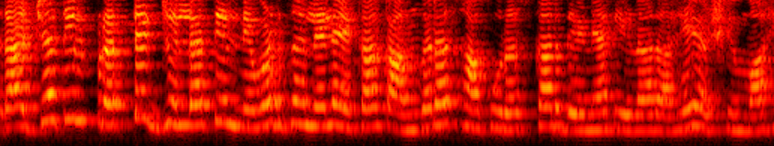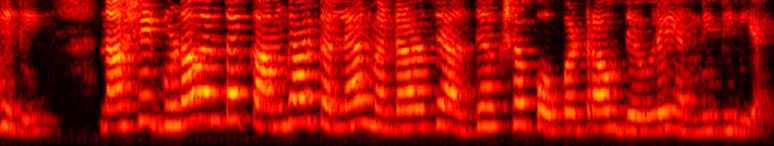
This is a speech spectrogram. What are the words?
राज्यातील प्रत्येक जिल्ह्यातील निवड झालेल्या एका कामगारास हा पुरस्कार देण्यात येणार आहे अशी माहिती नाशिक गुणवंत कामगार कल्याण मंडळाचे अध्यक्ष पोपटराव देवरे यांनी दिली आहे.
